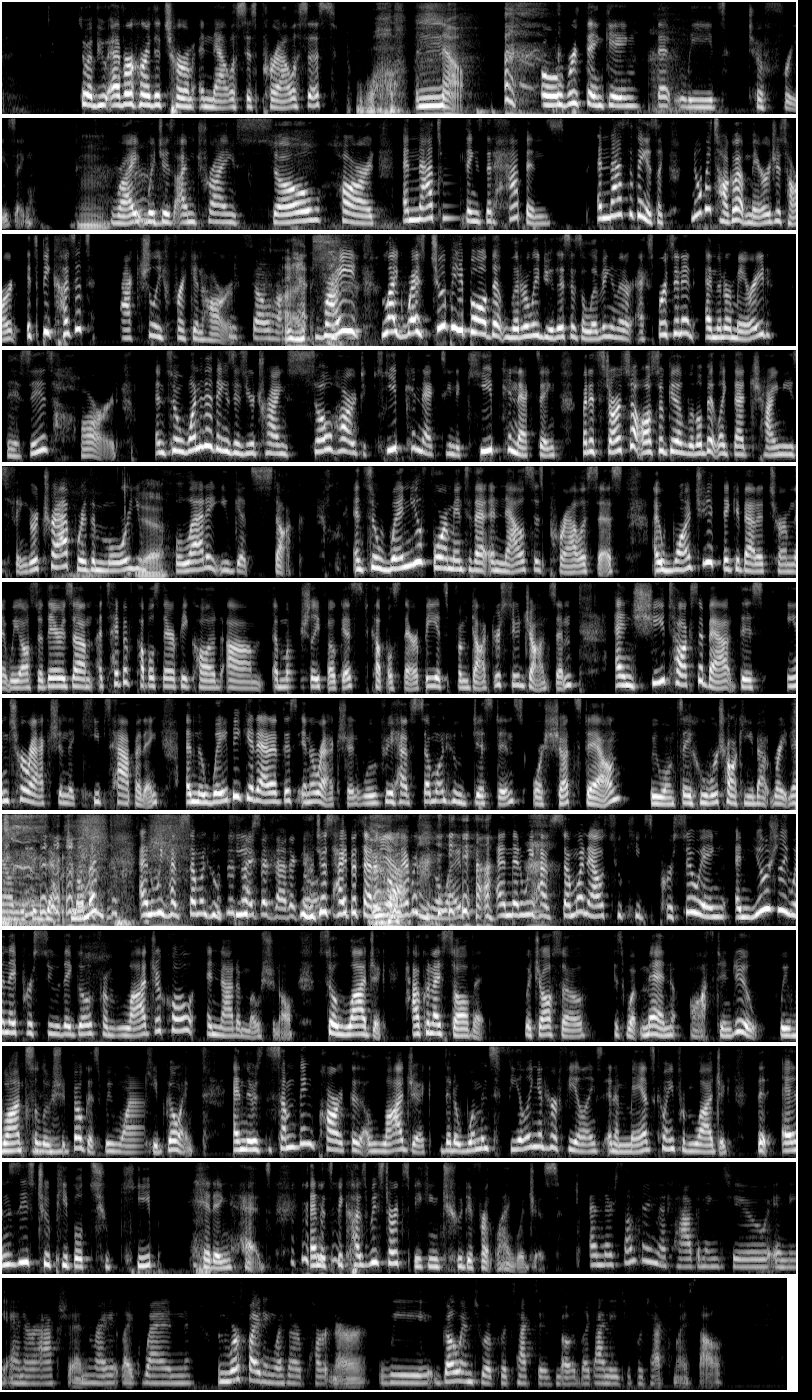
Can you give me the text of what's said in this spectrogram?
So have you ever heard the term analysis paralysis? Whoa. No. Overthinking that leads to freezing. Hmm. Right? Which is I'm trying so hard. And that's one of the things that happens. And that's the thing. It's like, no, we talk about marriage is hard. It's because it's actually freaking hard. It's so hard. Yes. Right? Like, as two people that literally do this as a living and that are experts in it and then are married, this is hard. And so, one of the things is you're trying so hard to keep connecting, to keep connecting, but it starts to also get a little bit like that Chinese finger trap where the more you Yeah. pull at it, you get stuck. And so when you form into that analysis paralysis, I want you to think about a term that we also there's um, a type of couples therapy called um, emotionally focused couples therapy. It's from Dr. Sue Johnson, and she talks about this interaction that keeps happening. And the way we get out of this interaction, where we have someone who distance or shuts down, we won't say who we're talking about right now in this exact moment, and we have someone who This is keeps hypothetical. just hypothetical in Yeah. every single way. Yeah. And then we have someone else who keeps pursuing. And usually, when they pursue, they go from logical and not emotional. So, logic, how can I solve it? Which also is what men often do. We want mm-hmm. solution focus, we want to keep going. And there's something part that a logic that a woman's feeling in her feelings and a man's coming from logic that ends these two people to keep hitting heads. And it's because we start speaking two different languages. and there's something that's happening too in the interaction right? Like when when we're fighting with our partner we go into a protective mode like i need to protect myself.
